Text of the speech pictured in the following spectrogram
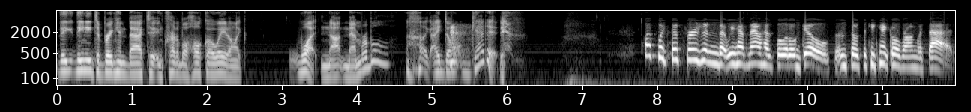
they they need to bring him back to Incredible Hulk 08." I'm like, "What? Not memorable?" like I don't get it. Plus, like this version that we have now has the little gills, and so it's like you can't go wrong with that.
